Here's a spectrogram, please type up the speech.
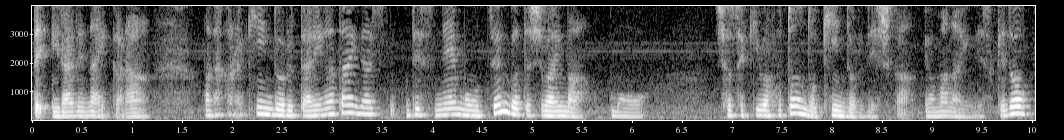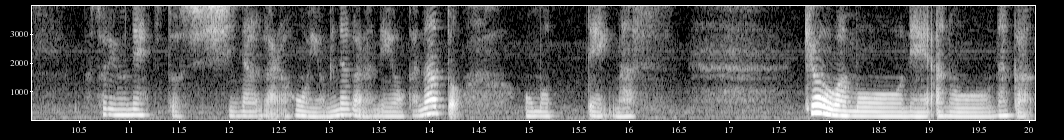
ていられないからまあ、だから Kindle ってありがたいですね。もう全部私は今もう書籍はほとんど Kindle でしか読まないんですけどそれをねちょっとしながら本読みながら寝ようかなと思っています。今日はもうねあのなんか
